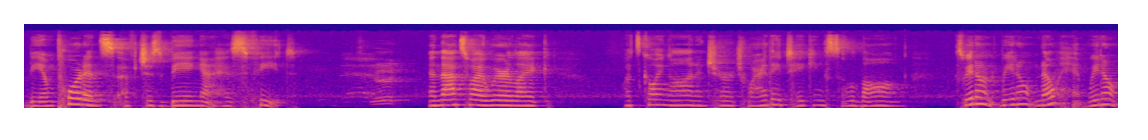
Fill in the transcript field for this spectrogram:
the importance of just being at his feet. And that's why we're like, what's going on in church? Why are they taking so long? Because we don't, we don't know him. We don't,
